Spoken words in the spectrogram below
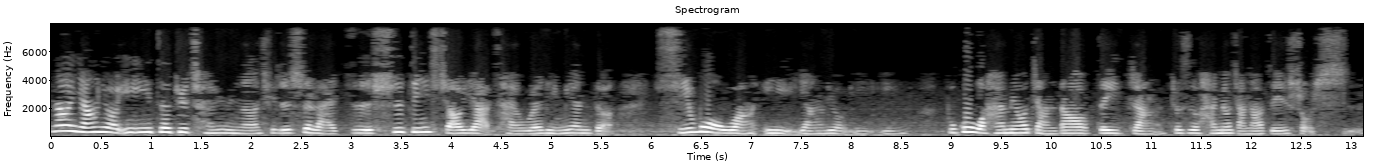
那杨柳依依这句成语呢，其实是来自《诗经·小雅·采薇》里面的“昔我往矣，杨柳依依”。不过我还没有讲到这一章，就是还没有讲到这一首诗，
